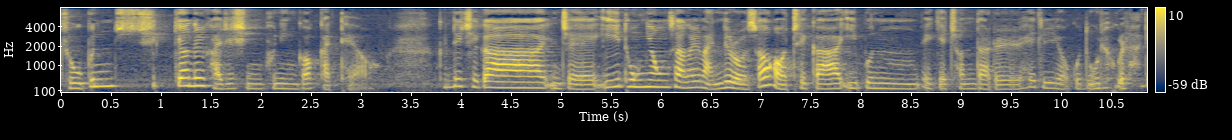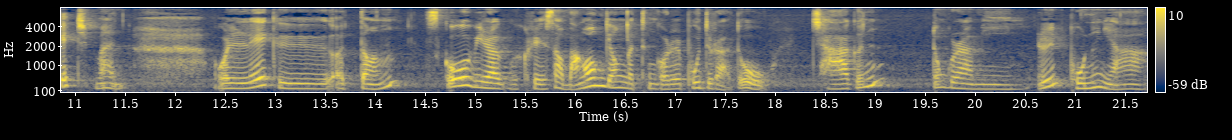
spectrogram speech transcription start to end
좁은 식견을 가지신 분인 것 같아요. 근데 제가 이제 이 동영상을 만들어서 제가 이분에게 전달을 해드리려고 노력을 하겠지만 원래 그 어떤 스코업이라고 그래서 망원경 같은 거를 보더라도 작은 동그라미를 보느냐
